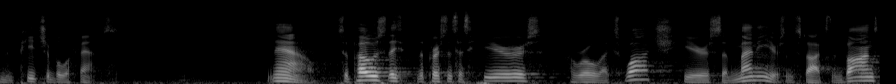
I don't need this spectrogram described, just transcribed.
an impeachable offense. Now, suppose they, the person says, here's a Rolex watch, here's some money, here's some stocks and bonds,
